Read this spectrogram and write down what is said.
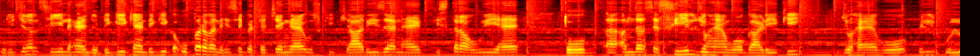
اوریجنل سیل ہیں جو ڈگی کے ہیں۔ ڈگی کا اوپر والے حصے پہ ٹچنگ ہے، اس کی کیا ریزن ہے، کس طرح ہوئی ہے۔ تو اندر سے سیل جو ہیں وہ گاڑی کی جو ہے وہ بالکل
